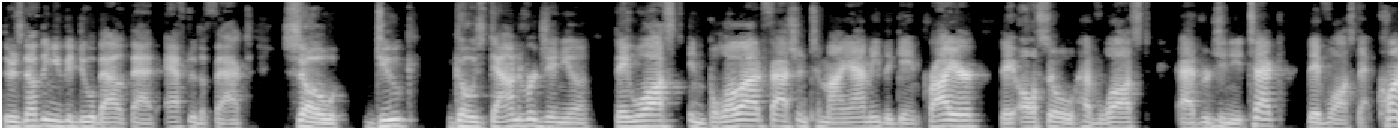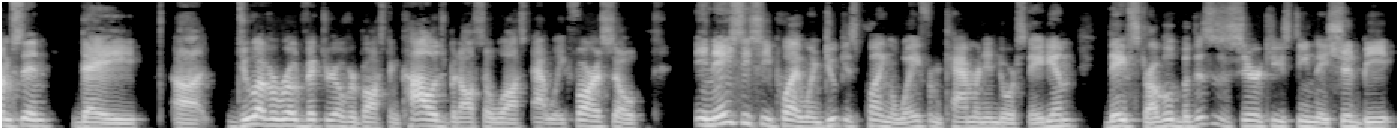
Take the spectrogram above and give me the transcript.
there's nothing you could do about that after the fact. So Duke goes down to Virginia. They lost in blowout fashion to Miami the game prior. They also have lost at Virginia Tech. They've lost at Clemson. They uh, do have a road victory over Boston College, but also lost at Wake Forest. So in ACC play, when Duke is playing away from Cameron Indoor Stadium, they've struggled, but this is a Syracuse team they should beat.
